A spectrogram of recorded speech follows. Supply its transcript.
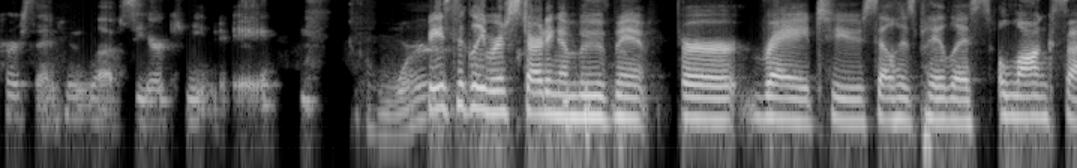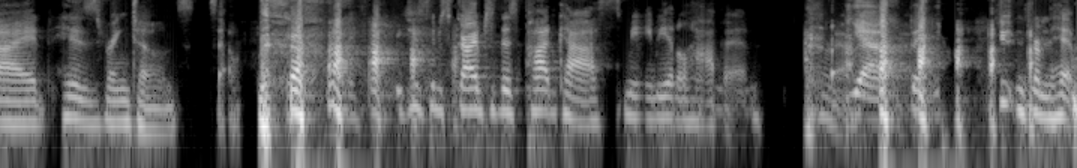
person who loves your community. Word. Basically, we're starting a movement for Ray to sell his playlist alongside his ringtones. So if you subscribe to this podcast, maybe it'll happen. I don't know. Yeah, but Shooting from the hip.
